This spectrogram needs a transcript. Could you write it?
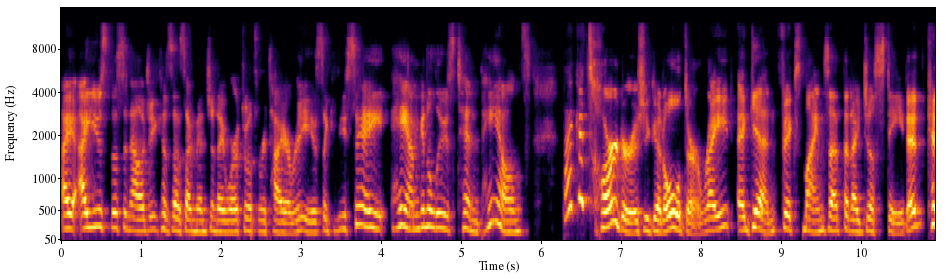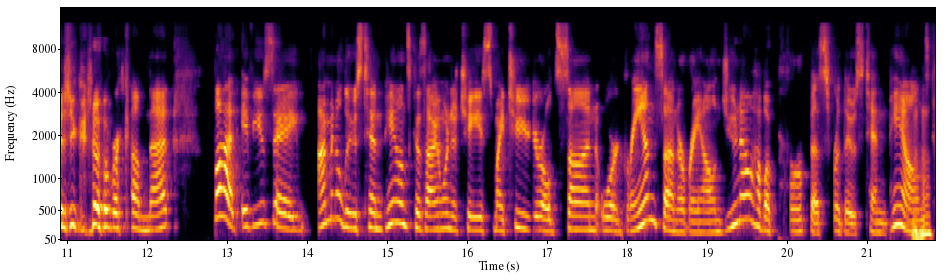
I, I use this analogy because as I mentioned, I worked with retirees. Like if you say, hey, I'm going to lose 10 pounds, that gets harder as you get older, right? Again, fixed mindset that I just stated, because you can overcome that. But if you say, I'm going to lose 10 pounds because I want to chase my two year old son or grandson around, you now have a purpose for those 10 pounds mm-hmm.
